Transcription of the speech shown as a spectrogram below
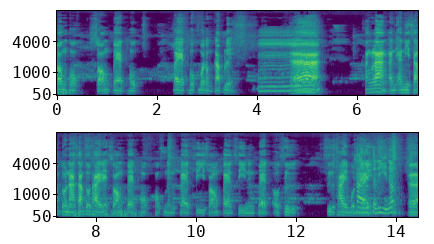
ลองหกสองแปดหกแปดหกบ่ต้องกลับเลยอืมอ่าข้างล่างอันอันนี้สามตัวหนาสามตัวไทยเด้สองแปดหกหกหนึ่งแปดสี่สองแปดสี่หนึ่งแปดเอาซื้อซื้อไทยบนทายได้ลอตเตอรี่เนาะ เออ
